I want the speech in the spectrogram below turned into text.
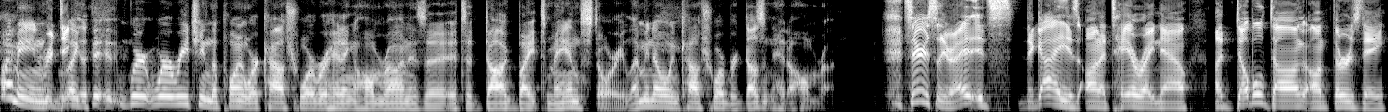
I mean, ridiculous. like we're we're reaching the point where Kyle Schwarber hitting a home run is a it's a dog bites man story. Let me know when Kyle Schwarber doesn't hit a home run. Seriously, right? It's the guy is on a tear right now. A double dong on Thursday.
